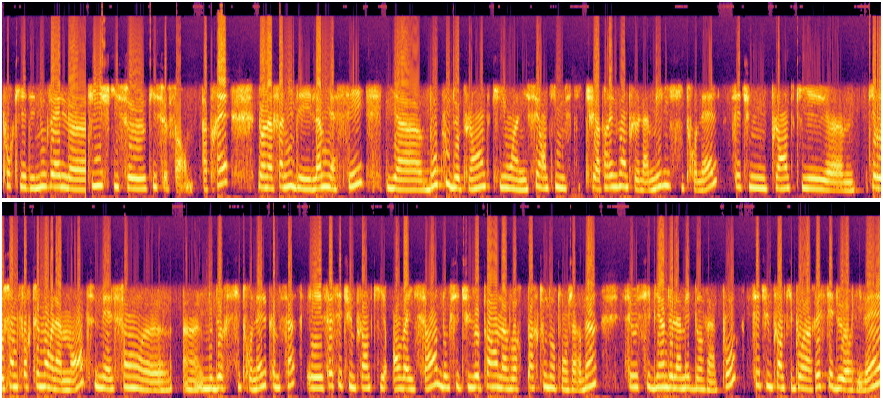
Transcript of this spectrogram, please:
pour qu'il y ait des nouvelles tiges qui se, qui se forment. Après, dans la famille des lamiacées, il y a beaucoup de plantes qui ont un effet anti-moustique. Tu as par exemple la mélisse citronnelle, c'est une plante qui est euh, qui ressemble fortement à la menthe, mais elle sent euh, une odeur citronnelle comme ça. Et ça, c'est une plante qui est envahissante. Donc, si tu veux pas en avoir partout dans ton jardin, c'est aussi bien de la mettre dans un pot. C'est une plante qui pourra rester dehors l'hiver.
